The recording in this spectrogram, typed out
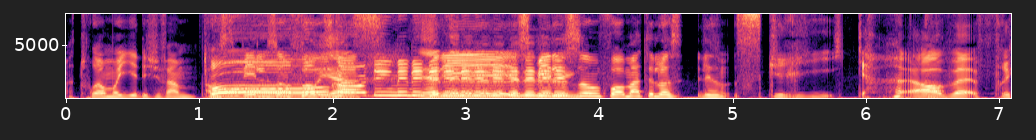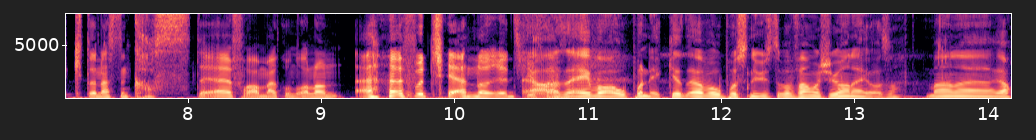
Jeg tror jeg må gi det 25. For oh, spill som får yes. Spill som får meg til å liksom skrike av frykt og nesten kaste fra meg kontrollene, fortjener en 25. Ja, altså, jeg var oppe og nikket. Jeg var oppe og snuste på 25, jeg også. Men eh, ja.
